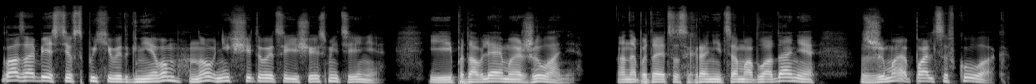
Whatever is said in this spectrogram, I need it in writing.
Глаза бести вспыхивают гневом, но в них считывается еще и смятение и подавляемое желание. Она пытается сохранить самообладание, сжимая пальцы в кулак.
